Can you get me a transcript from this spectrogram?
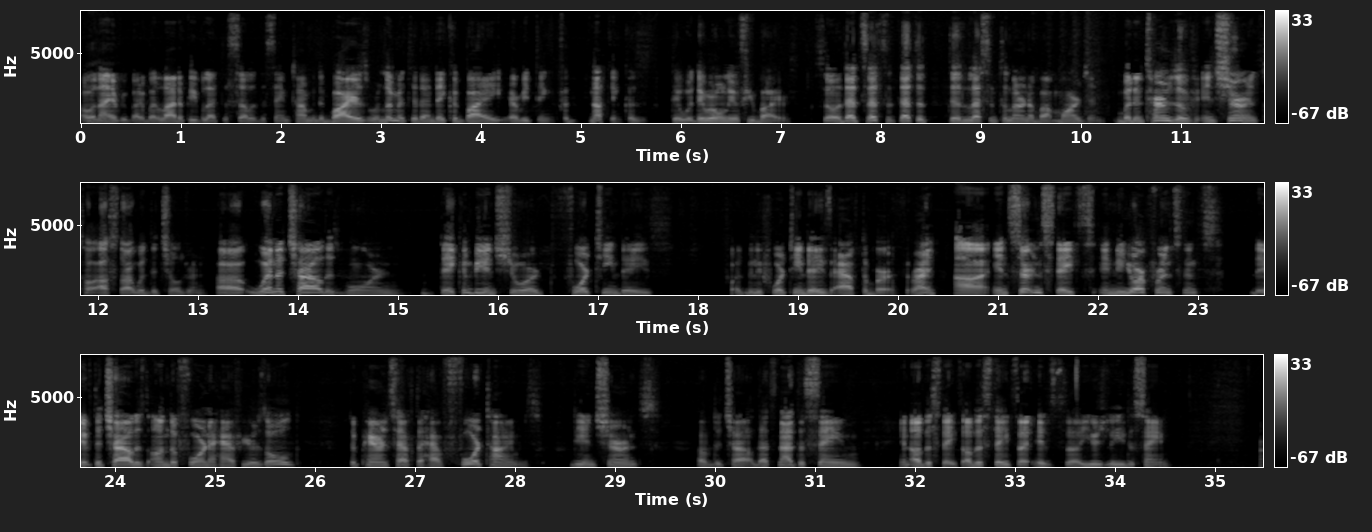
Oh, well, not Mhm. everybody, but a lot of people had to sell at the same time, and the buyers were limited, and they could buy everything for nothing because there were there were only a few buyers. So that's that's that's a, the lesson to learn about margin. But in terms of insurance, I'll start with the children. Uh, when a child is born, they can be insured 14 days. I believe 14 days after birth, right? Uh, in certain states, in New York, for instance, if the child is under four and a half years old, the parents have to have four times the insurance of the child. That's not the same in other states. Other states is uh, usually the same.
